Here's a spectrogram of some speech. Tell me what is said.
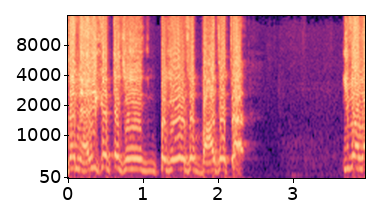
దాన్ని అరికట్ట చేయవలసిన బాధ్యత ఇవాళ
